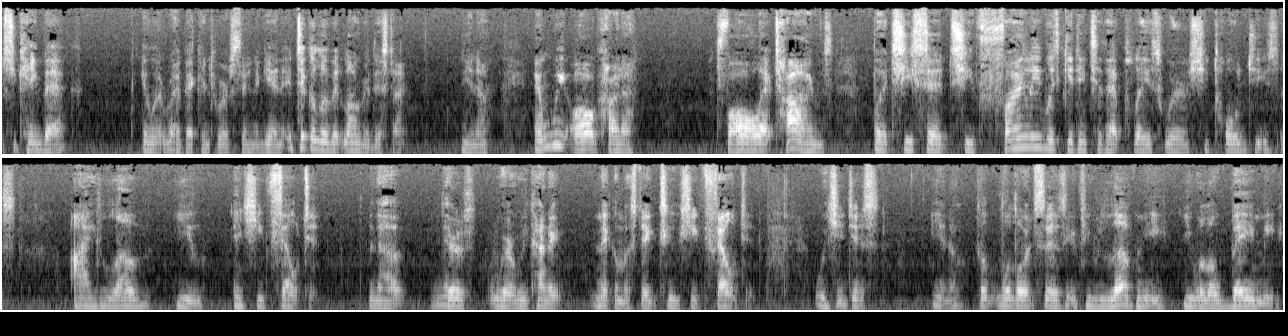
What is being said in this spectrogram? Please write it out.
she came back and went right back into her sin again. It took a little bit longer this time, you know. And we all kind of fall at times. But she said she finally was getting to that place where she told Jesus, I love you. And she felt it. Now, there's where we kind of make a mistake too. She felt it. We should just, you know, the, the Lord says, if you love me, you will obey me.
